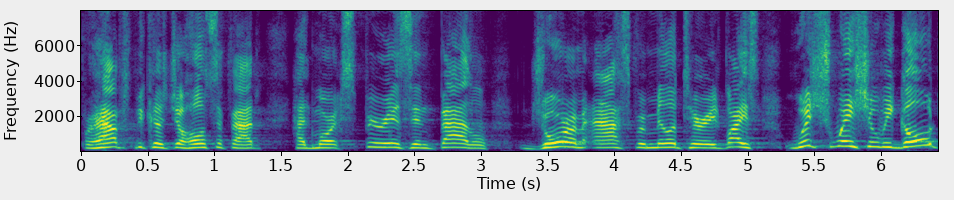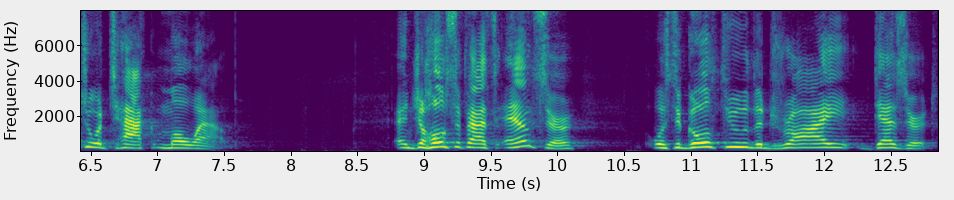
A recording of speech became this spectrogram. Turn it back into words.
Perhaps because Jehoshaphat had more experience in battle, Joram asked for military advice. Which way should we go to attack Moab? And Jehoshaphat's answer was to go through the dry desert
